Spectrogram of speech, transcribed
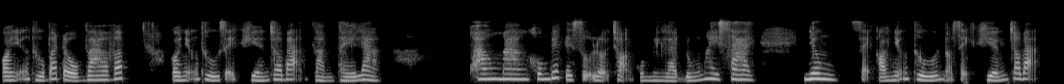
có những thứ bắt đầu va vấp có những thứ sẽ khiến cho bạn cảm thấy là hoang mang không biết cái sự lựa chọn của mình là đúng hay sai. Nhưng sẽ có những thứ nó sẽ khiến cho bạn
